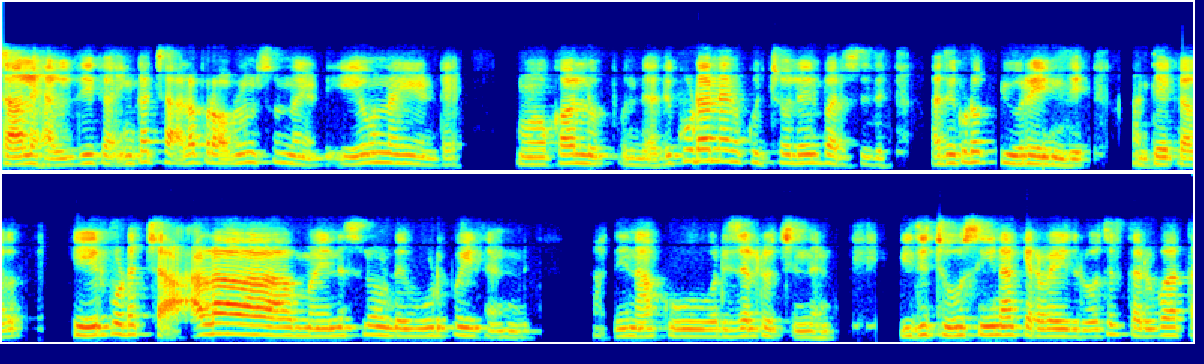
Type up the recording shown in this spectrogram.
చాలా హెల్దీగా ఇంకా చాలా ప్రాబ్లమ్స్ ఉన్నాయండి. ఏమున్నాయి అంటే మోకాలు నొప్పి ఉంది. అది కూడా నేను కూర్చోలేని పరిస్థితి. అది కూడా క్యూర్ అయింది. అంతేకాదు హెయిర్ కూడా చాలా మైనస్లో ఉండే ఊడిపోయిందండి. అది నాకు రిజల్ట్ వచ్చిందండి. ఇది చూసి నాకు ఇరవై ఐదు రోజుల తరువాత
